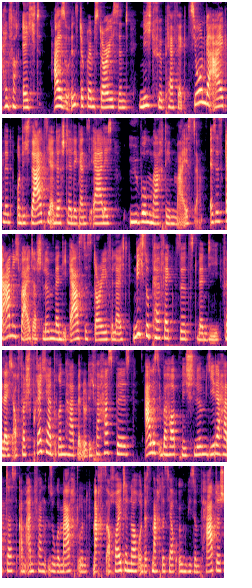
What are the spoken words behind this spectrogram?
einfach echt. Also Instagram Stories sind nicht für Perfektion geeignet und ich sage dir an der Stelle ganz ehrlich, Übung macht den Meister. Es ist gar nicht weiter schlimm, wenn die erste Story vielleicht nicht so perfekt sitzt, wenn die vielleicht auch Versprecher drin hat, wenn du dich verhaspelst alles überhaupt nicht schlimm. Jeder hat das am Anfang so gemacht und macht es auch heute noch und das macht es ja auch irgendwie sympathisch.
